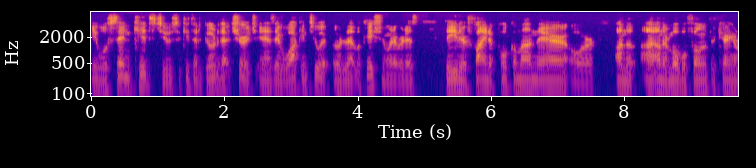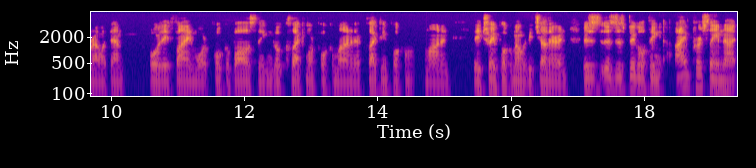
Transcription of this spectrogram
it will send kids to. So kids have to go to that church, and as they walk into it or to that location, whatever it is, they either find a Pokemon there or on the on their mobile phone that they're carrying around with them, or they find more Pokeballs so they can go collect more Pokemon, and they're collecting Pokemon and they trade Pokemon with each other. And there's there's this big old thing. I personally am not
